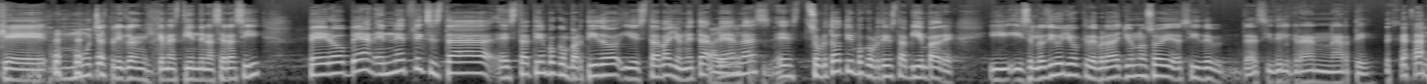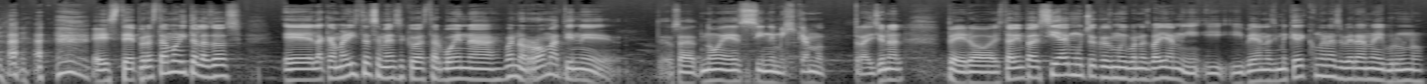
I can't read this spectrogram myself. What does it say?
Que muchas películas mexicanas tienden a ser así. Pero vean, en Netflix está, está Tiempo Compartido y está. Bayonetta, Véanlas. ujú. es- sobre todo Tiempo Compartido está bien padre. Y, y se los digo yo que de verdad yo no soy así, de, así del gran arte. este, pero están bonitas las dos. Eh, la camarista se me hace que va a estar buena. Bueno, Roma tiene, o sea, no es cine mexicano tradicional, pero está bien padre. Sí hay muchas cosas muy buenas. Vayan y, y, y véanlas. Y me quedé con ganas de ver a Ana y Bruno.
